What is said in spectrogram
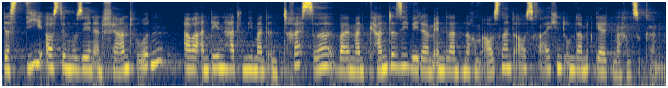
dass die aus den Museen entfernt wurden, aber an denen hatte niemand Interesse, weil man kannte sie weder im Inland noch im Ausland ausreichend, um damit Geld machen zu können.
